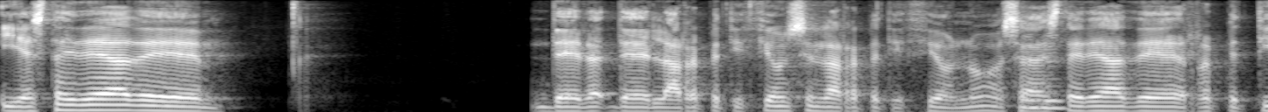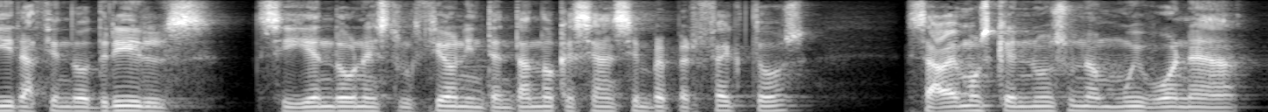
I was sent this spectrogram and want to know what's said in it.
esta idea de, de, la repetición sin la repetición, ¿no? O sea, esta idea de repetir haciendo drills, siguiendo una instrucción, intentando que sean siempre perfectos, sabemos que no es una muy buena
